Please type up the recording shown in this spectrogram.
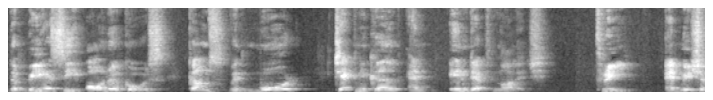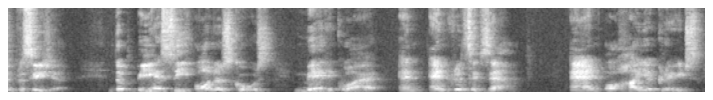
The BSc honor course comes with more technical and in-depth knowledge. 3. Admission procedure. The BSc honors course may require an entrance exam and or higher grades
